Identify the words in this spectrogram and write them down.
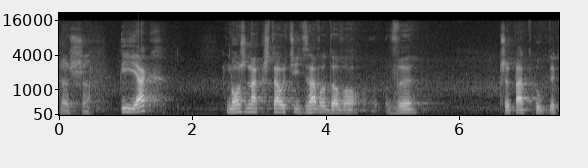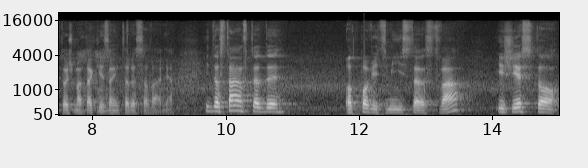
proszę. i jak można kształcić zawodowo w przypadku, gdy ktoś ma takie zainteresowania. I dostałem wtedy odpowiedź z ministerstwa, iż jest to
